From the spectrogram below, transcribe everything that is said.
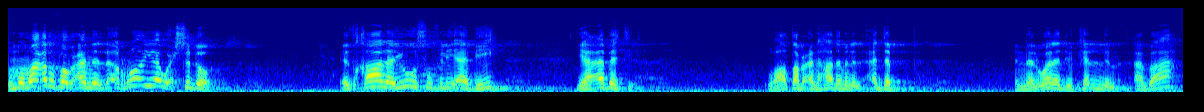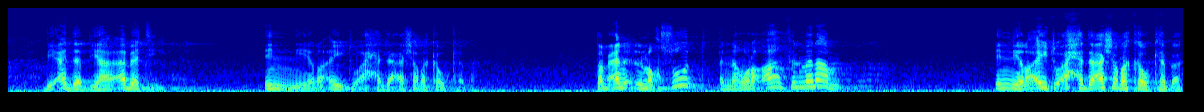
هم ما عرفوا عن الرؤيا وحسدوه إذ قال يوسف لأبيه يا أبتي. وطبعا هذا من الأدب أن الولد يكلم أباه بأدب يا أبتي إني رأيت أحد عشر كوكبا. طبعا المقصود أنه رآهم في المنام. إني رأيت أحد عشر كوكبا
